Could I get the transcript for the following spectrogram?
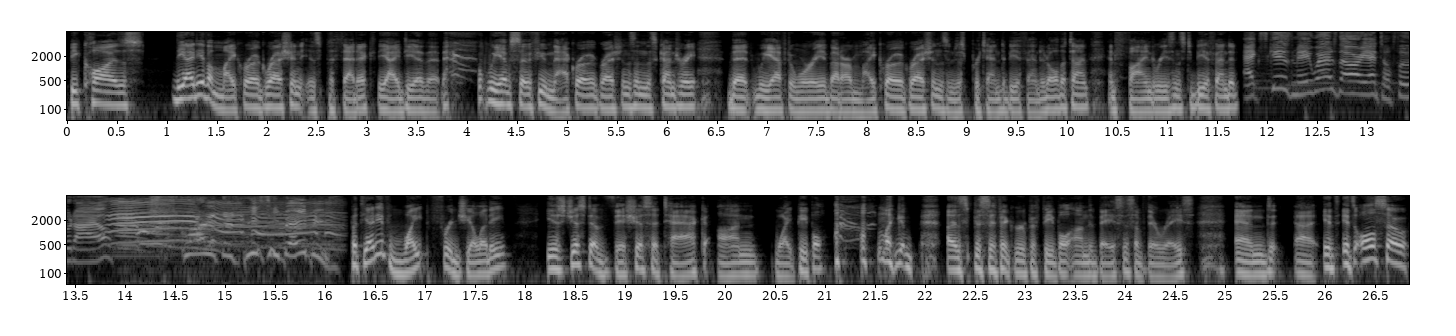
because the idea of a microaggression is pathetic. The idea that we have so few macroaggressions in this country that we have to worry about our microaggressions and just pretend to be offended all the time and find reasons to be offended. Excuse me, where's the Oriental food aisle? Squat there's greasy babies. But the idea of white fragility is just a vicious attack on white people, like a, a, specific group of people on the basis of their race. And uh, it's, it's also,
